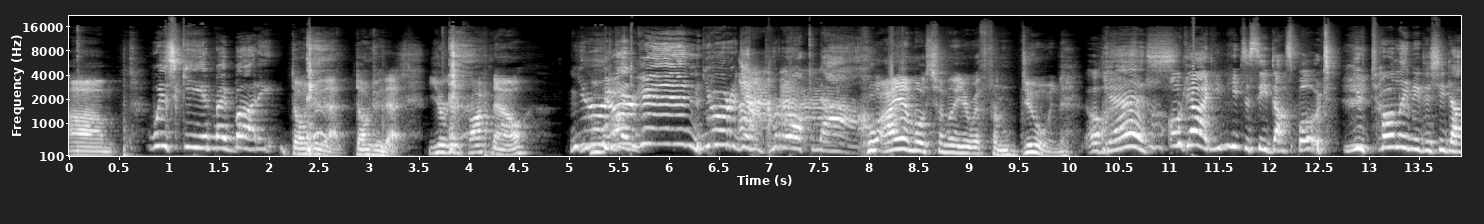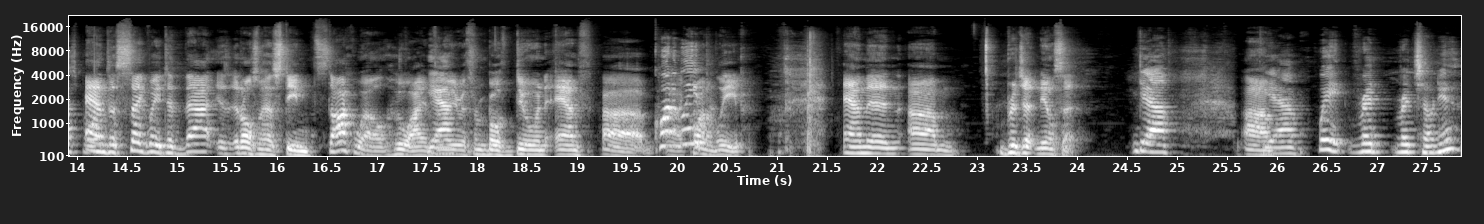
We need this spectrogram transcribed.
Um, Whiskey in my body. don't do that. Don't do that. Jurgen Prochnow, Jurgen. Jurgen! Jurgen Prochnow. who I am most familiar with from Dune. Oh. Yes. Oh god, you need to see Das Boot. You totally need to see Das Boot. And the segue to that is it also has Steven Stockwell, who I am Yeah. familiar with from both Dune and uh, Quantum uh, Leap. Quantum Leap. And then um, Brigitte Nielsen. Yeah. Um, yeah. Wait, Red Red Sonja?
